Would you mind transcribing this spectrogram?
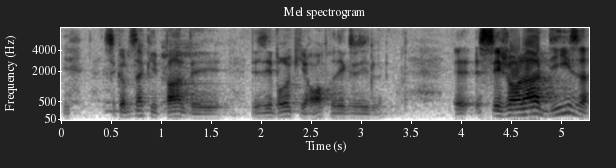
c'est comme ça qu'il parle des, des Hébreux qui rentrent d'exil. Euh, ces gens-là disent,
